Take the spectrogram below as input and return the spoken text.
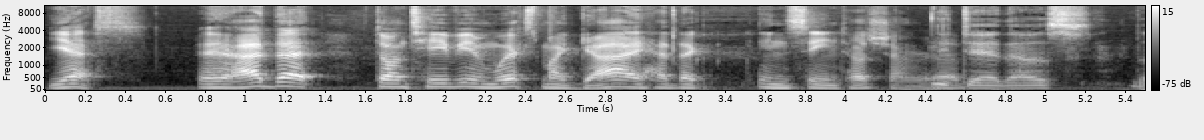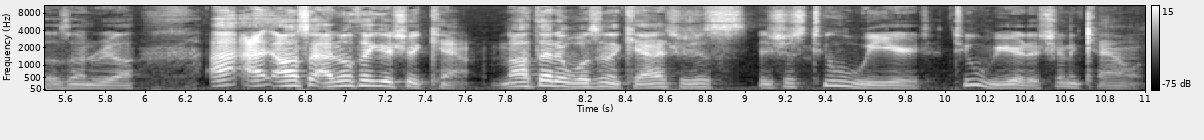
yes. It had that Dontayvion Wicks, my guy, had that insane touchdown. He did. That was that was unreal. I, I honestly I don't think it should count. Not that it wasn't a catch. It's just it's just too weird. Too weird. It shouldn't count.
